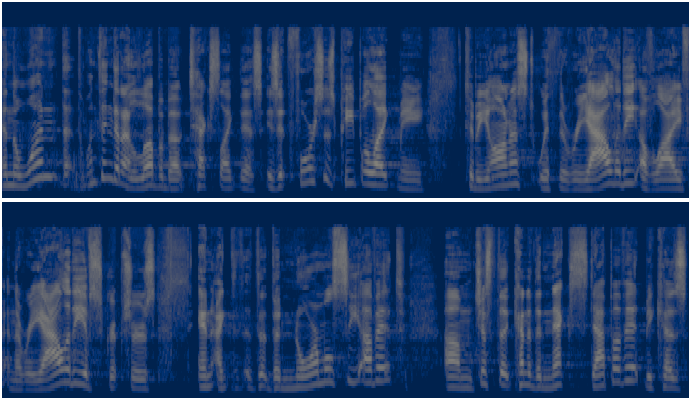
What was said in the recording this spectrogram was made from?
And the one, that, the one thing that I love about texts like this is it forces people like me to be honest with the reality of life and the reality of scriptures and I, the, the, normalcy of it, um, just the kind of the next step of it, because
